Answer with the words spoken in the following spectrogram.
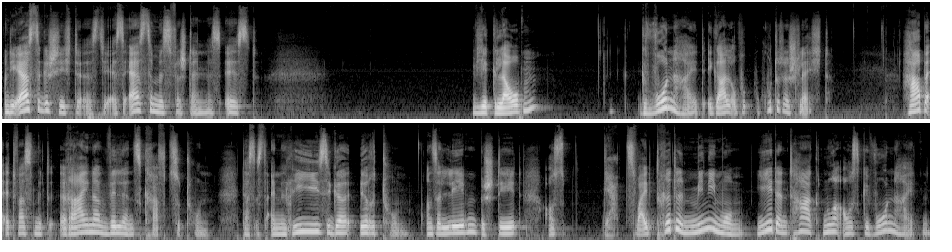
Und die erste Geschichte ist, das erste Missverständnis ist, wir glauben, Gewohnheit, egal ob gut oder schlecht, habe etwas mit reiner Willenskraft zu tun. Das ist ein riesiger Irrtum. Unser Leben besteht aus ja, zwei Drittel Minimum jeden Tag nur aus Gewohnheiten.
